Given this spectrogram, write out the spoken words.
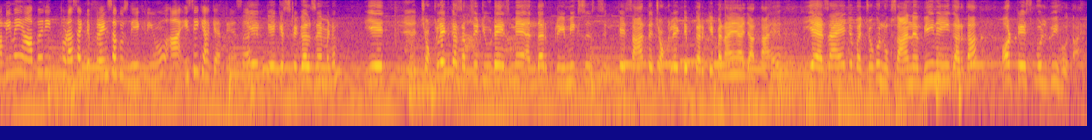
अभी मैं यहाँ पर एक थोड़ा सा डिफरेंट सा कुछ देख रही हूँ। इसे क्या कहते हैं सर? ये केक स्टिकल्स हैं मैडम। ये चॉकलेट का सब्सिट्यूट है। इसमें अंदर प्रीमिक्स के साथ चॉकलेट डिप करके बनाया जाता है। ये ऐसा है जो बच्चों को नुकसान भी नहीं करता और टेस्टफुल भी होता है।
